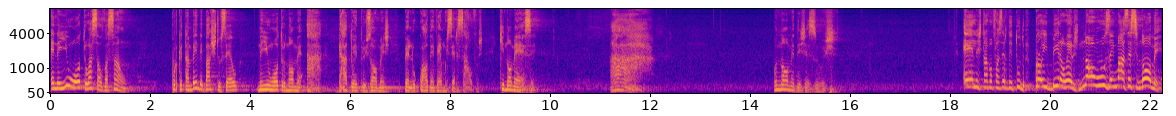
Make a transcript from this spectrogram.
Em nenhum outro há salvação, porque também debaixo do céu nenhum outro nome há dado entre os homens pelo qual devemos ser salvos. Que nome é esse? Ah! O nome de Jesus. Eles estavam fazendo de tudo, proibiram eles, não usem mais esse nome.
